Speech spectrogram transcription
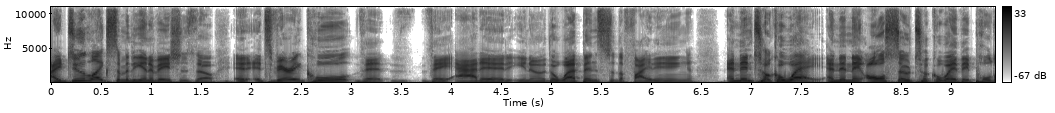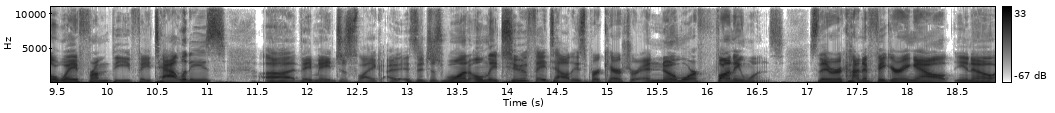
I do like some of the innovations though. It, it's very cool that they added, you know, the weapons to the fighting and then took away. And then they also took away, they pulled away from the fatalities. Uh, they made just like, is it just one? Only two fatalities per character and no more funny ones. So they were kind of figuring out, you know,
